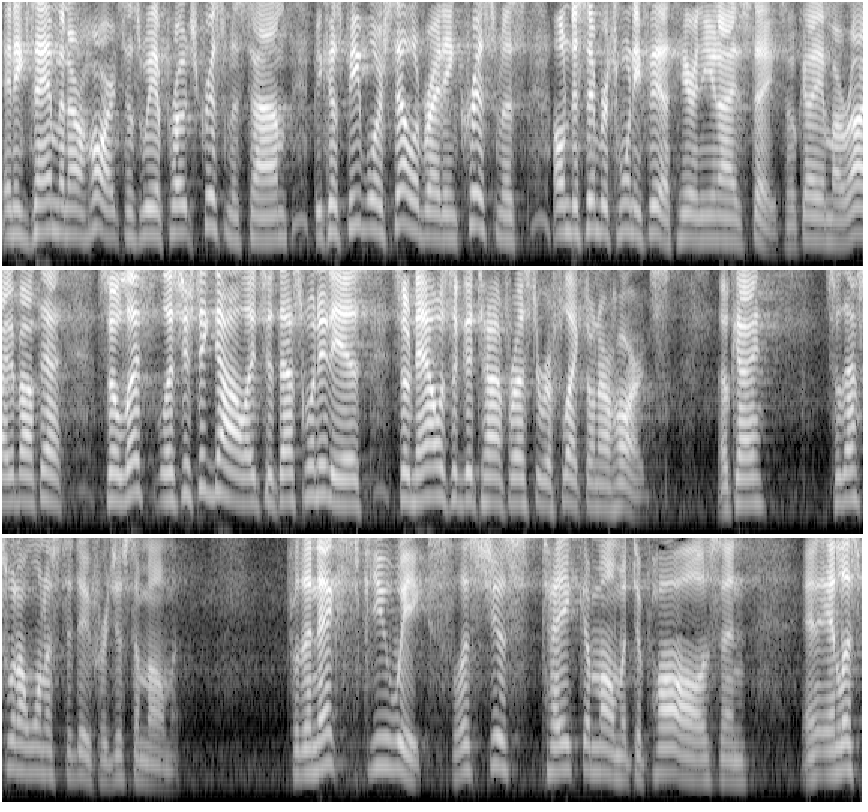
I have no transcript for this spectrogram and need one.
and examine our hearts as we approach Christmas time because people are celebrating Christmas on December 25th here in the United States, okay? Am I right about that? So let's let's just acknowledge that that's when it is. So now is a good time for us to reflect on our hearts, okay? So that's what I want us to do for just a moment. For the next few weeks, let's just take a moment to pause and and, and, let's,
